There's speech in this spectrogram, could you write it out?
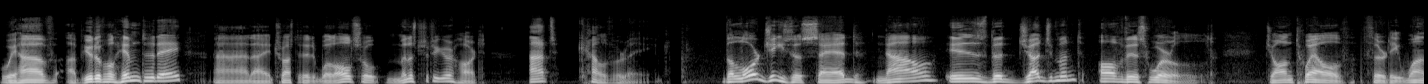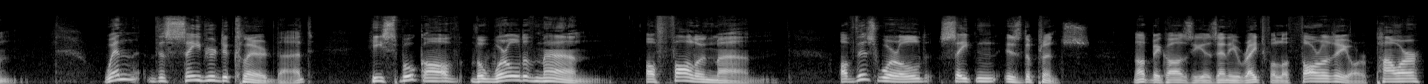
We have a beautiful hymn today, and I trust it will also minister to your heart at Calvary. The Lord Jesus said, Now is the judgment of this world. John 12:31. When the Savior declared that, he spoke of the world of man, of fallen man. Of this world Satan is the prince, not because he has any rightful authority or power,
